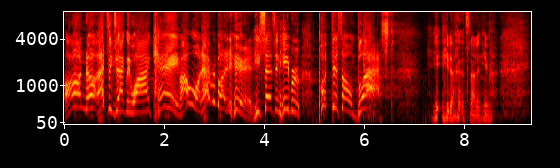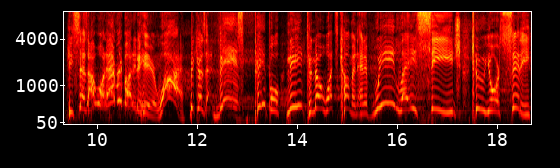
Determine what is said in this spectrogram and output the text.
Oh, no, that's exactly why I came. I want everybody to hear it. He says in Hebrew, put this on blast. He, he does, it's not in Hebrew. He says, I want everybody to hear. Why? Because these people need to know what's coming. And if we lay siege to your city,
